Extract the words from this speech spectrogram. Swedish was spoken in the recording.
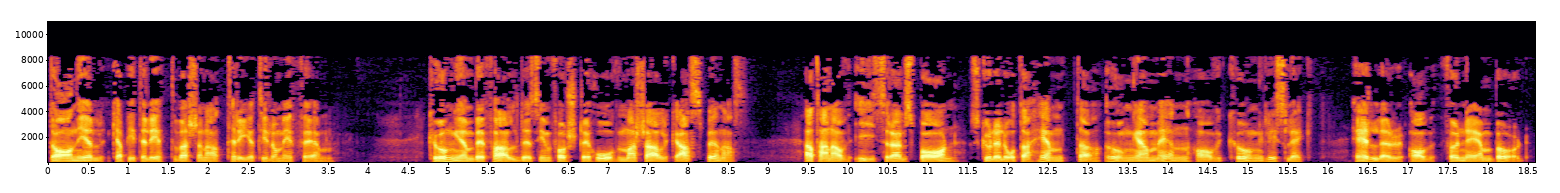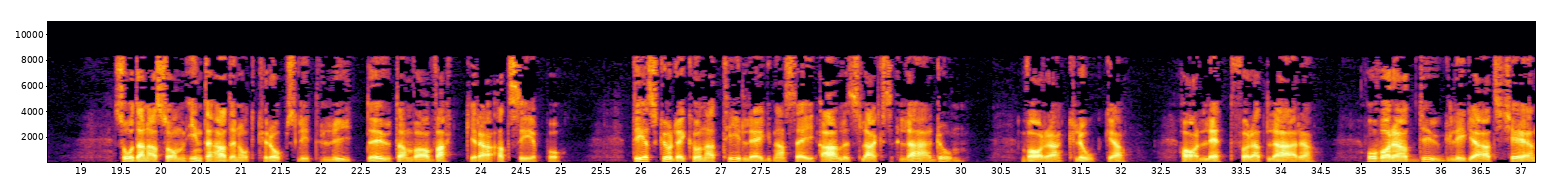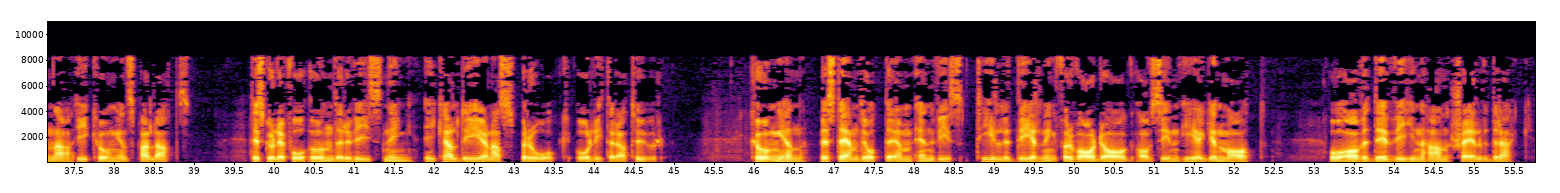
Daniel kapitel 1, verserna 3 till och med 5. Kungen befallde sin förste hovmarskalk Aspenas att han av Israels barn skulle låta hämta unga män av kunglig släkt eller av förnäm börd, sådana som inte hade något kroppsligt lyte utan var vackra att se på. De skulle kunna tillägna sig all slags lärdom, vara kloka, ha lätt för att lära och vara dugliga att tjäna i kungens palats de skulle få undervisning i kaldéernas språk och litteratur. Kungen bestämde åt dem en viss tilldelning för var dag av sin egen mat och av det vin han själv drack.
